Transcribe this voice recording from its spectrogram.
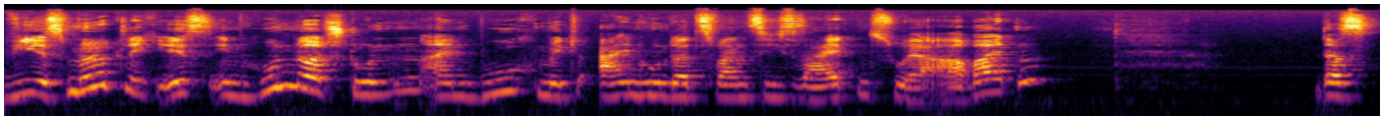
wie es möglich ist, in 100 Stunden ein Buch mit 120 Seiten zu erarbeiten. Das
